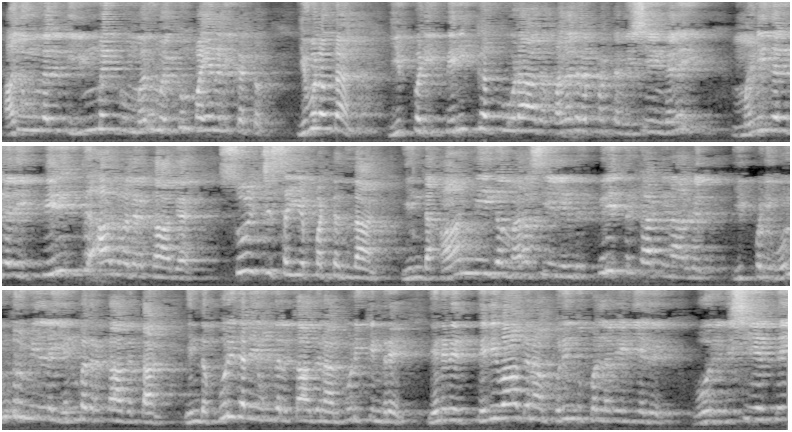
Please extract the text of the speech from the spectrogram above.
அது உங்களுக்கு இம்மைக்கும் மறுமைக்கும் பயனளிக்கட்டும். இவ்வளவுதான். இப்படி பிரிக்கக்கூடாத பலதரப்பட்ட விஷயங்களை மனிதர்களை பிரித்து ஆள்வதற்காக சூழ்ச்சி செய்யப்பட்டதுதான். இந்த ஆன்மீகம் அரசியல் என்று பிரித்து காட்டினார்கள். இப்படி ஒன்றும் இல்லை என்பதற்காகத்தான் இந்த புரிதலை உங்களுக்காக நான் கொடுக்கின்றேன். எனவே தெளிவாக நாம் புரிந்து கொள்ள வேண்டியது ஒரு விஷயத்தை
